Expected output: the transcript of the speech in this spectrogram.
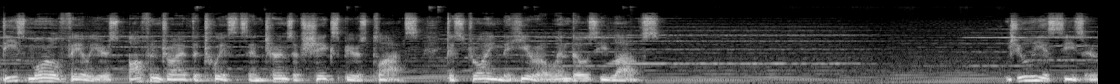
These moral failures often drive the twists and turns of Shakespeare's plots, destroying the hero and those he loves. Julius Caesar,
